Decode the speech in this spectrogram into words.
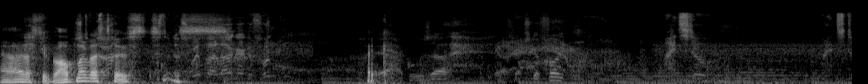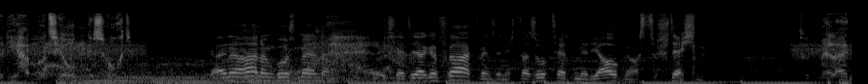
ja, dass du überhaupt mal was triffst, ist? Dreck. Ja, Busa, ich hab's gefunden. Meinst du? Meinst du, die haben uns hier oben gesucht? Keine Ahnung, Bushman. Ich hätte ja gefragt, wenn sie nicht versucht hätten, mir die Augen auszustechen. Tut mir leid,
